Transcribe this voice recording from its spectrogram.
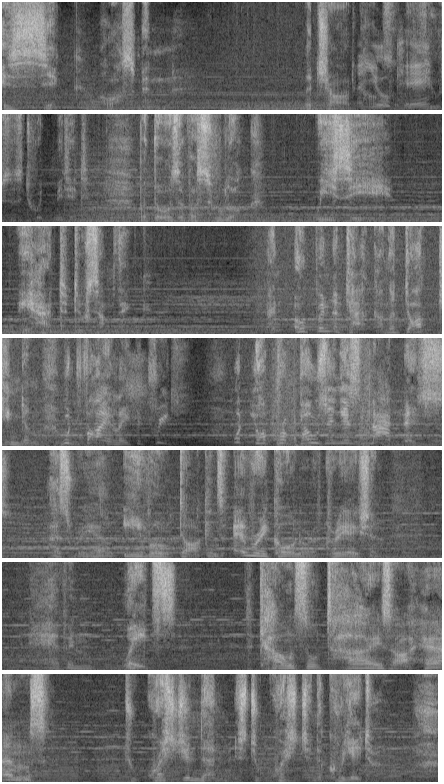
is sick, horsemen. The Charred Council okay? refuses to admit it, but those of us who look, we see. We had to do something. An open attack on the Dark Kingdom would violate the treaty. What you're proposing is madness! Azrael, evil darkens every corner of creation. Heaven waits. The Council ties our hands. To question them is to question the Creator.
